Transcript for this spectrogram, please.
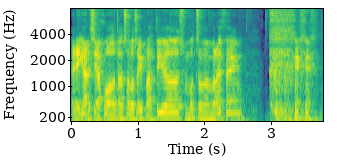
Eric García ha jugado tan solo 6 partidos, muchos me parecen.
